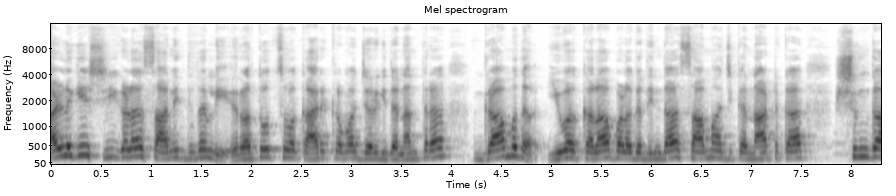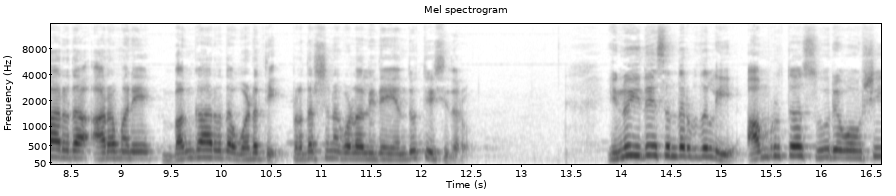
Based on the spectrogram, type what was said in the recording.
ಅಳ್ಳಗೆ ಶ್ರೀಗಳ ಸಾನ್ನಿಧ್ಯದಲ್ಲಿ ರಥೋತ್ಸವ ಕಾರ್ಯಕ್ರಮ ಜರುಗಿದ ನಂತರ ಗ್ರಾಮದ ಯುವ ಕಲಾ ಬಳಗದಿಂದ ಸಾಮಾಜಿಕ ನಾಟಕ, ಶೃಂಗಾರದ ಅರಮನೆ, ಬಂಗಾರದ ಒಡತಿ ಪ್ರದರ್ಶನಗೊಳ್ಳಲಿದೆ ಎಂದು ತಿಳಿಸಿದರು. ಇನ್ನು ಇದೇ ಸಂದರ್ಭದಲ್ಲಿ ಅಮೃತ ಸೂರ್ಯವಂಶಿ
